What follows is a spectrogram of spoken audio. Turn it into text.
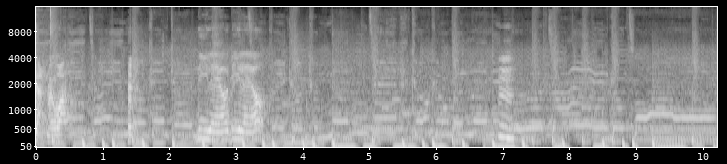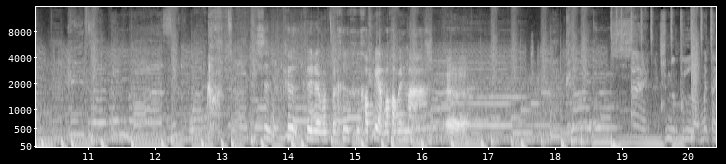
กัดไหมวะ ดีแล้วดีแล้ว อืม คือคือคือเดี๋ยวมันคือคือเขาเปรียบว่าเขาเป็นหมา เออฉันนั้นทะเลาะไม่ต่า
